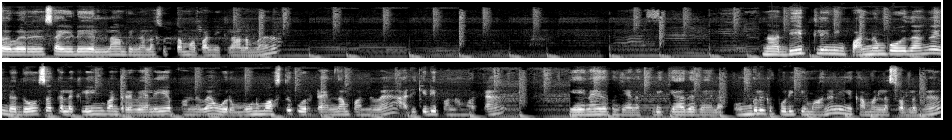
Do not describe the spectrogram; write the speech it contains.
சுவரு சைடு எல்லாம் அப்படி நல்லா சுத்தமாக பண்ணிக்கலாம் நம்ம. நான் டீப் க்ளீனிங் பண்ணும்போது தாங்க இந்த தோசைக்கல்லை க்ளீன் பண்ணுற வேலையே பண்ணுவேன். ஒரு மூணு மாதத்துக்கு ஒரு டைம் தான் பண்ணுவேன். அடிக்கடி பண்ண மாட்டேன். ஏன்னா இது கொஞ்சம் எனக்கு பிடிக்காத வேலை. உங்களுக்கு பிடிக்குமான்னு நீங்கள் கமெண்டில் சொல்லுங்கள்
